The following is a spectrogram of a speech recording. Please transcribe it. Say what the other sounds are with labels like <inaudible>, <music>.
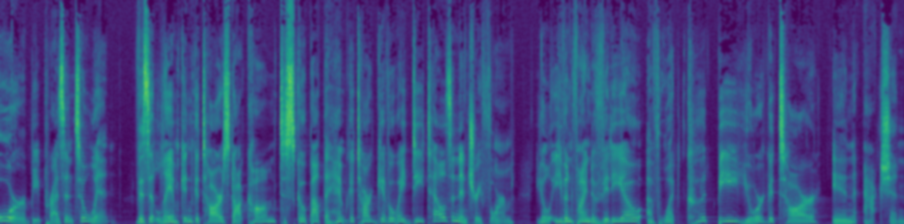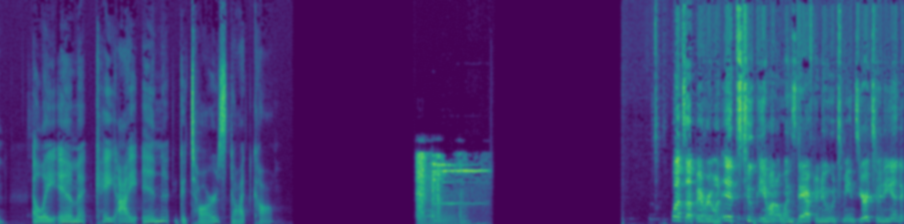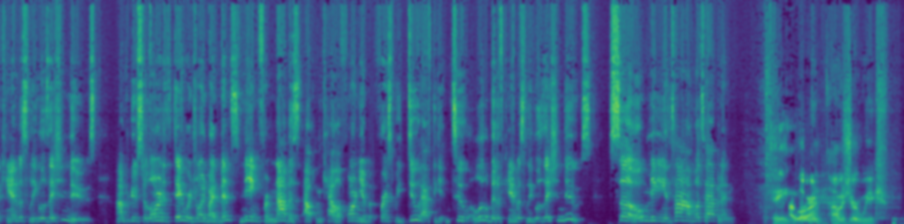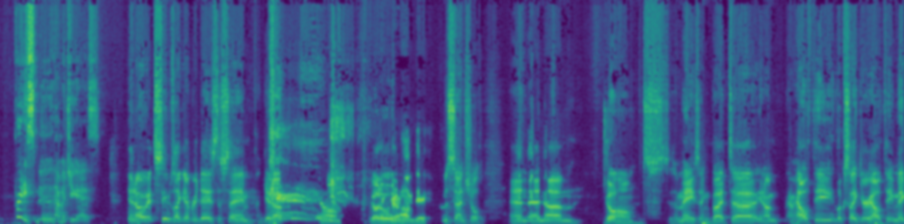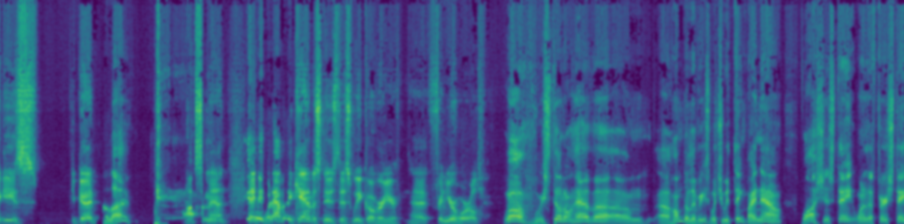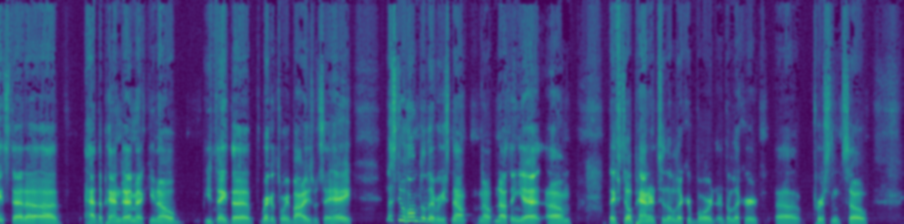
or be present to win. Visit lamkinguitars.com to scope out the hemp guitar giveaway details and entry form. You'll even find a video of what could be your guitar in action. L A M K I N guitars.com. What's up, everyone? It's 2 p.m. on a Wednesday afternoon, which means you're tuning in to Cannabis Legalization News. I'm producer Lauren, and today we're joined by Vince Ning from Nabis out in California. But first, we do have to get into a little bit of cannabis legalization news. So, Miggy and Tom, what's happening? Hey, Hi, Lauren. How was your week? Pretty smooth. How about you guys? You know, it seems like every day is the same. I get up, get <laughs> home, go to a home day. I'm essential, and then um, go home. It's, it's amazing. But uh, you know, I'm, I'm healthy. Looks like you're healthy. Miggy's, you good? Alive. Awesome, man. <laughs> Hey, what happened in cannabis news this week over your uh, in your world? Well, we still don't have uh, um, uh, home deliveries, which you would think by now, Washington State, one of the first states that uh, uh had the pandemic, you know, you think the regulatory bodies would say, "Hey, let's do home deliveries." No, no, nothing yet. Um, they've still pandered to the liquor board or the liquor uh, person. So,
